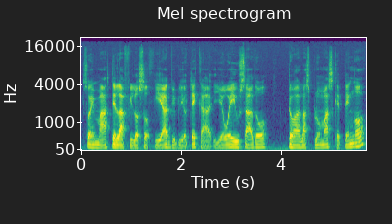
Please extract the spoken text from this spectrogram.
soy más de la filosofía biblioteca. Yo he usado todas las plumas que tengo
